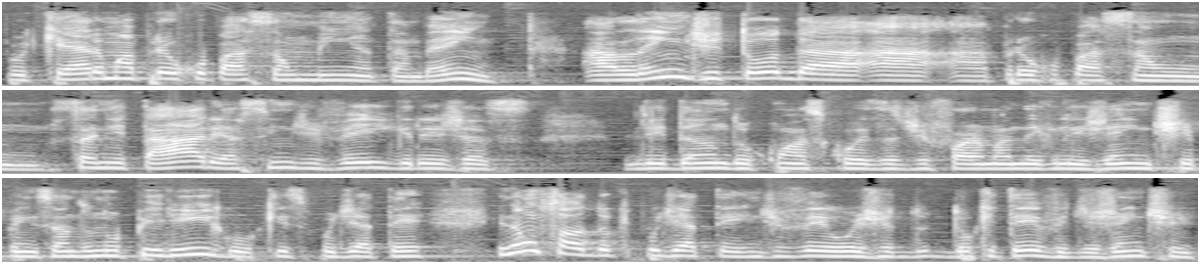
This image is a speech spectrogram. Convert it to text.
porque era uma preocupação minha também, além de toda a, a, preocupação sanitária, assim, de ver igrejas lidando com as coisas de forma negligente, pensando no perigo que isso podia ter. E não só do que podia ter, a gente vê hoje do, do que teve, de gente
